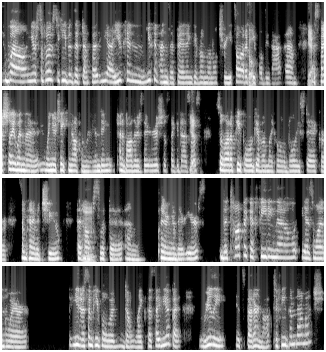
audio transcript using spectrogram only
well, you're supposed to keep it zipped up, but yeah, you can you can unzip it and give them little treats. A lot of Cool. people do that, um, Yeah. especially when the when you're taking off and landing, kind of bothers their ears just like it does Yeah. us. So a lot of people will give them like a little bully stick or some kind of a chew that Mm. helps with the um, clearing of their ears. The topic of feeding, though, is one where you know some people would don't like this idea, but really, it's better not to feed them that much,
